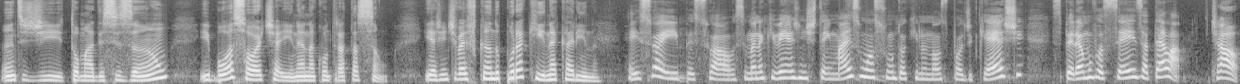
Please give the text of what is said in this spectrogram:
antes de tomar a decisão e boa sorte aí, né, na contratação. E a gente vai ficando por aqui, né, Karina? É isso aí, pessoal. Semana que vem a gente tem mais um assunto aqui no nosso podcast. Esperamos vocês. Até lá. Tchau.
